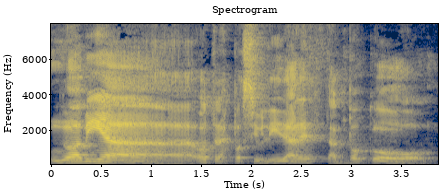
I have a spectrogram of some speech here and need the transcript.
No había otras posibilidades, tampoco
